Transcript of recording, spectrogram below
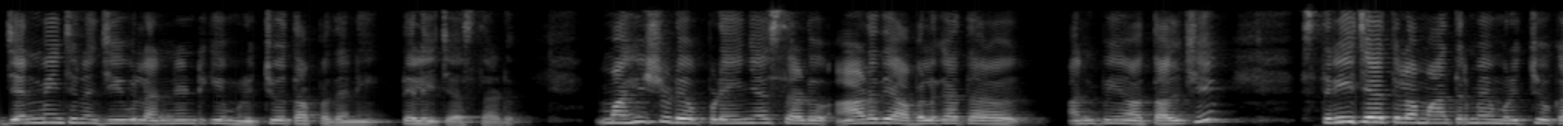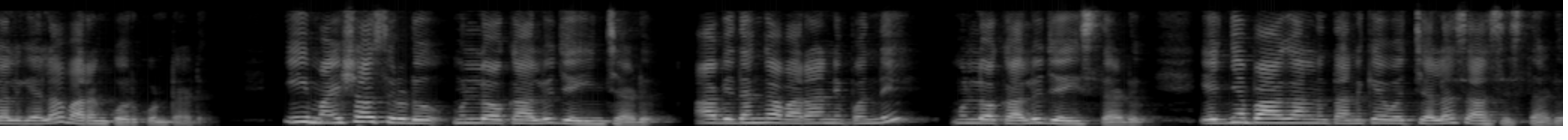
జన్మించిన జీవులన్నింటికీ మృత్యు తప్పదని తెలియచేస్తాడు. మహిషుడు ఇప్పుడు ఏం చేస్తాడు? ఆడది అబలుగా త అనిపి తలచి స్త్రీ చేతిలో మాత్రమే మృత్యు కలిగేలా వరం కోరుకుంటాడు. ఈ మహిషాసురుడు ముల్లోకాలు జయించాడు. ఆ విధంగా వరాన్ని పొంది ముల్లోకాలు జయిస్తాడు. యజ్ఞ భాగాలను తనకే వచ్చేలా శాసిస్తాడు.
